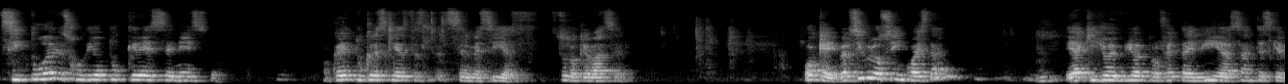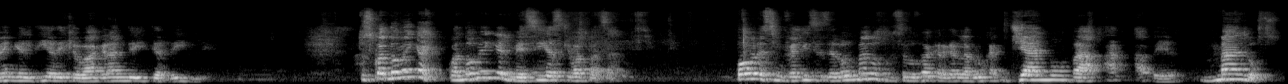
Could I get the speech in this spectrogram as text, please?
Si tú eres judío, tú crees en esto. ¿Ok? Tú crees que este es el Mesías. Esto es lo que va a hacer. Ok, versículo 5, ahí está. He aquí yo envío al profeta Elías antes que venga el día de Jehová grande y terrible. Entonces, cuando venga, cuando venga el Mesías, ¿qué va a pasar? Pobres infelices de los malos, pues se los va a cargar la bruja. Ya no va a haber malos.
